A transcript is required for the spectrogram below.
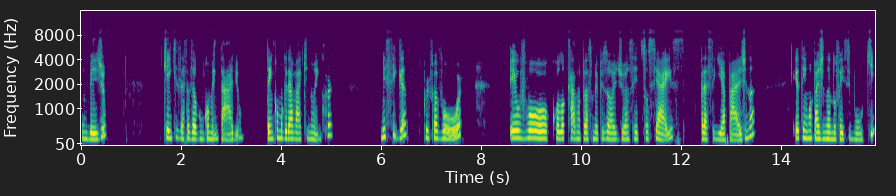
Um beijo. Quem quiser fazer algum comentário, tem como gravar aqui no Anchor. Me siga, por favor. Eu vou colocar no próximo episódio as redes sociais para seguir a página. Eu tenho uma página no Facebook,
